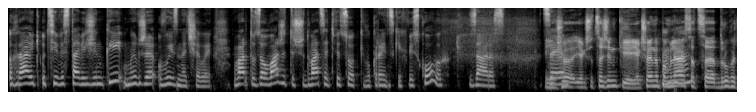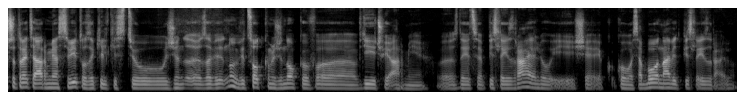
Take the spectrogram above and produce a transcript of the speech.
грають у цій виставі жінки, ми вже визначили. Варто зауважити, що 20% українських військових зараз. Це... Якщо якщо це жінки, якщо я не помиляюся, uh-huh. це друга чи третя армія світу за кількістю жін... за ну, відсотком жінок в в діючій армії. Е, здається, після Ізраїлю і ще когось, або навіть після Ізраїлю.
